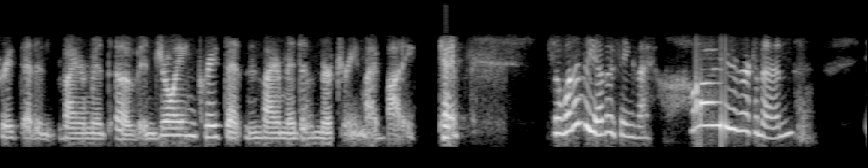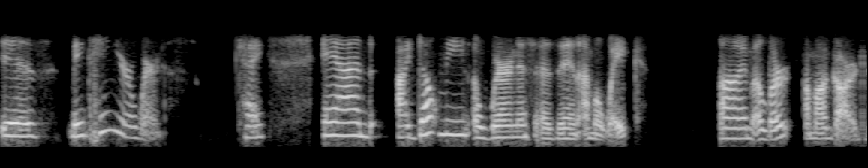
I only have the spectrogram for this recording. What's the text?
create that environment of enjoying, create that environment of nurturing my body. Okay. So one of the other things I highly recommend is maintain your awareness. Okay? And I don't mean awareness as in I'm awake, I'm alert, I'm on guard.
